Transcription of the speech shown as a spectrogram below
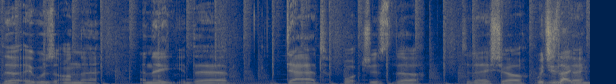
that it was on there, and they their dad watches the Today Show, Which is like day, which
